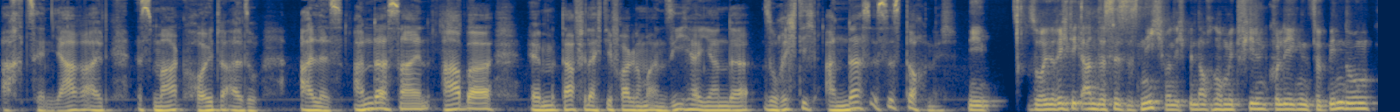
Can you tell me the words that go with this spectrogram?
18 Jahre alt. Es mag heute also alles anders sein, aber ähm, da vielleicht die Frage nochmal an Sie, Herr Jander, so richtig anders ist es doch nicht. Nee, so richtig anders ist es nicht. Und ich bin auch noch mit vielen Kollegen in Verbindung.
